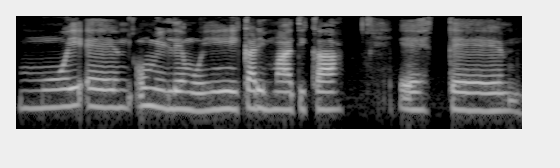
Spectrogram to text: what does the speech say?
muy eh, humilde, muy carismática. Este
